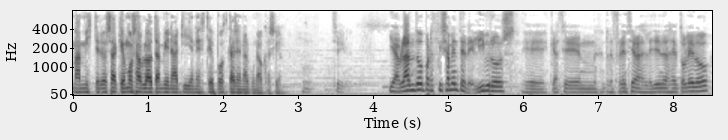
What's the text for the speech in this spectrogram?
más misteriosa, que hemos hablado también aquí en este podcast en alguna ocasión. Sí, y hablando precisamente de libros eh, que hacen referencia a las leyendas de Toledo,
